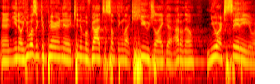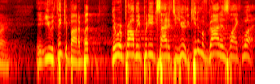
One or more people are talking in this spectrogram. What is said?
And, you know, he wasn't comparing the kingdom of God to something like huge, like, uh, I don't know, New York City, or you would think about it, but they were probably pretty excited to hear the kingdom of God is like what?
